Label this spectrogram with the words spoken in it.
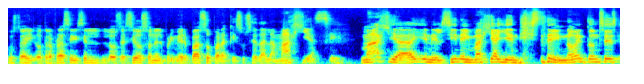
Justo hay otra frase, dice, los deseos son el primer paso para que suceda la magia. Sí. Magia hay en el cine y magia hay en Disney, ¿no? Entonces,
